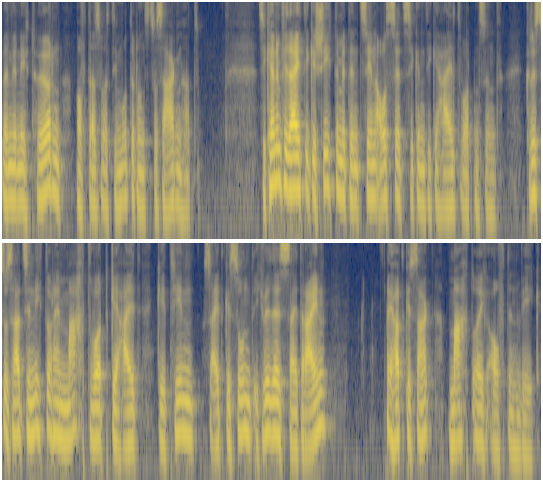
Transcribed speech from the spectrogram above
wenn wir nicht hören auf das, was die Mutter uns zu sagen hat. Sie kennen vielleicht die Geschichte mit den zehn Aussätzigen, die geheilt worden sind. Christus hat sie nicht durch ein Machtwort geheilt, geht hin, seid gesund, ich will es, seid rein. Er hat gesagt, macht euch auf den Weg.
